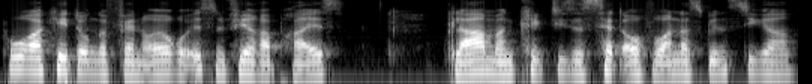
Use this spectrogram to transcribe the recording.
pro Rakete ungefähr ein Euro, ist ein fairer Preis. Klar, man kriegt dieses Set auch woanders günstiger,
